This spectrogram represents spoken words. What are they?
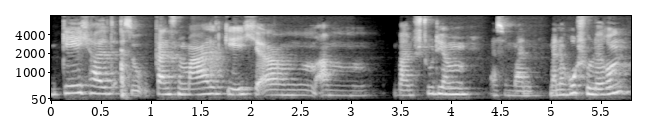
gehe ich halt, also ganz normal gehe ich ähm, am, beim Studium, also mein, meiner Hochschule rum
